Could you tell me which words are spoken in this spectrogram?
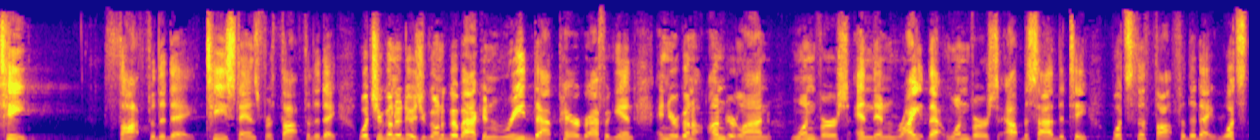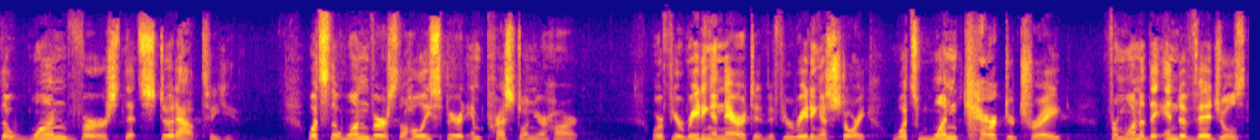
T, thought for the day. T stands for thought for the day. What you're going to do is you're going to go back and read that paragraph again, and you're going to underline one verse and then write that one verse out beside the T. What's the thought for the day? What's the one verse that stood out to you? What's the one verse the Holy Spirit impressed on your heart? Or if you're reading a narrative, if you're reading a story, what's one character trait from one of the individuals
